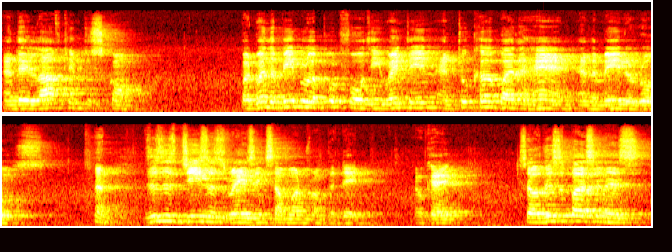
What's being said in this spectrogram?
And they laughed him to scorn. But when the people were put forth, he went in and took her by the hand, and the maid arose. this is Jesus raising someone from the dead. Okay? So this person is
